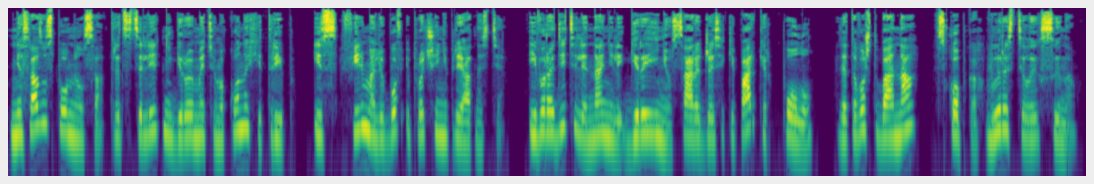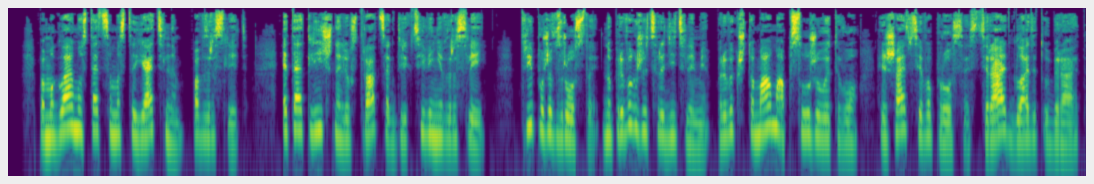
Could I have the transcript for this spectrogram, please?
мне сразу вспомнился 30-летний герой Мэтью МакКонахи Трип из фильма «Любовь и прочие неприятности». Его родители наняли героиню Сары Джессики Паркер, Полу, для того, чтобы она, в скобках, вырастила их сына. Помогла ему стать самостоятельным, повзрослеть. Это отличная иллюстрация к директиве «Не взрослей», Трип уже взрослый, но привык жить с родителями, привык, что мама обслуживает его, решает все вопросы, стирает, гладит, убирает.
